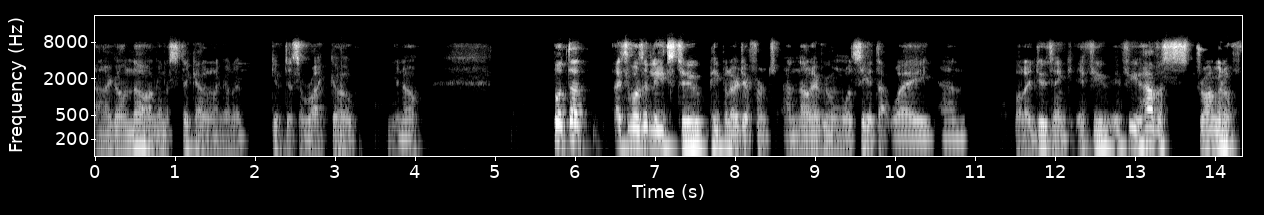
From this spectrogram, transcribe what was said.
and I go, no, I'm going to stick out and I'm going to give this a right go. You know. But that I suppose it leads to people are different, and not everyone will see it that way. And but I do think if you if you have a strong enough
